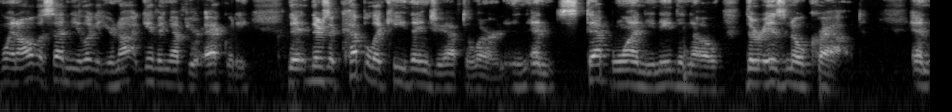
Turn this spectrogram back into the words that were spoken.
when all of a sudden you look at you're not giving up your equity there's a couple of key things you have to learn and, and step one you need to know there is no crowd and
